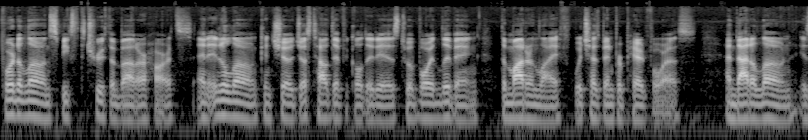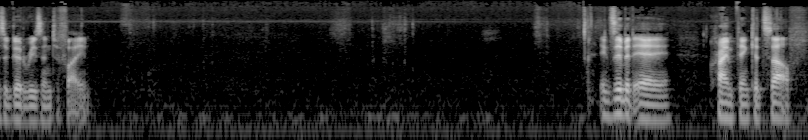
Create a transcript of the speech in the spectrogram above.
for it alone speaks the truth about our hearts, and it alone can show just how difficult it is to avoid living the modern life which has been prepared for us, and that alone is a good reason to fight. Exhibit A CrimethInc itself.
